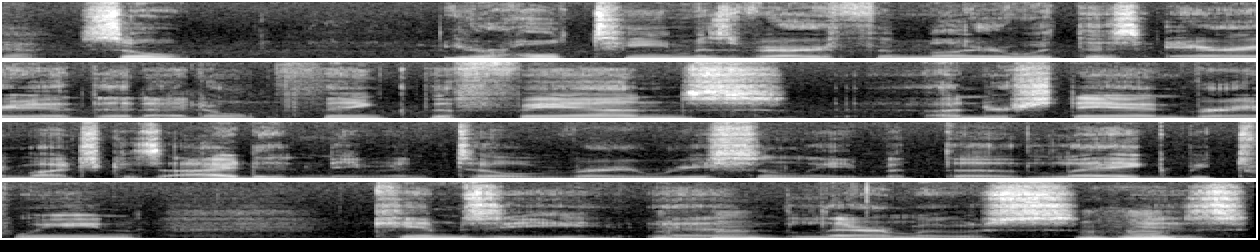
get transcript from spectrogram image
Yeah. So, your whole team is very familiar with this area that I don't think the fans understand very much because I didn't even till very recently. But the leg between Chiemsee and Lermoos Mhm. is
